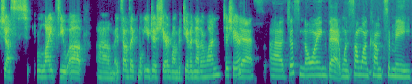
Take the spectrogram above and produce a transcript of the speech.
just lights you up? Um, it sounds like you just shared one, but do you have another one to share? Yes. Uh, just knowing that when someone comes to me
